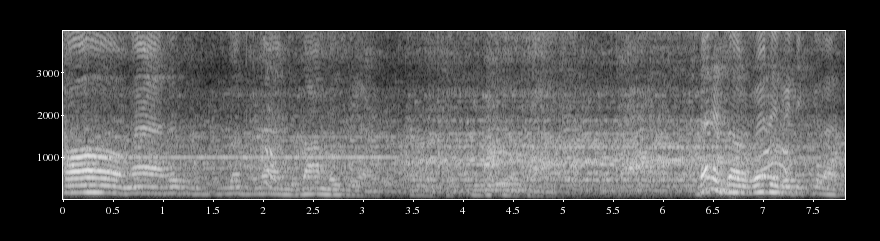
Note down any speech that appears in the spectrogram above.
Oh man, this is lots of zombies here. Ridiculous. That is a really ridiculous.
